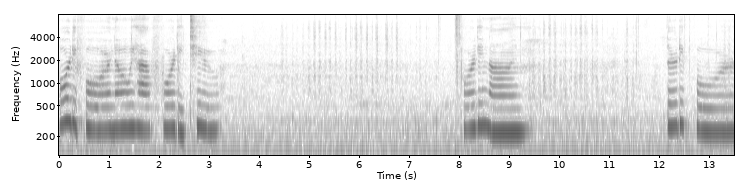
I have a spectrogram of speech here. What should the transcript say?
44, no, we have 42. 49, 34,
